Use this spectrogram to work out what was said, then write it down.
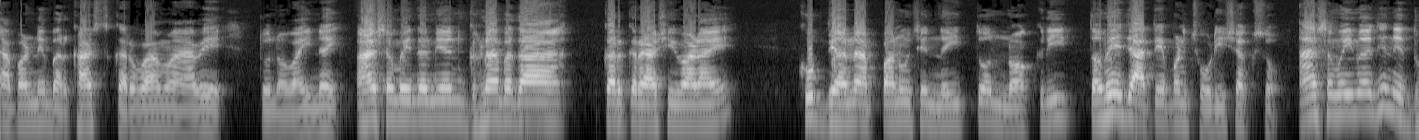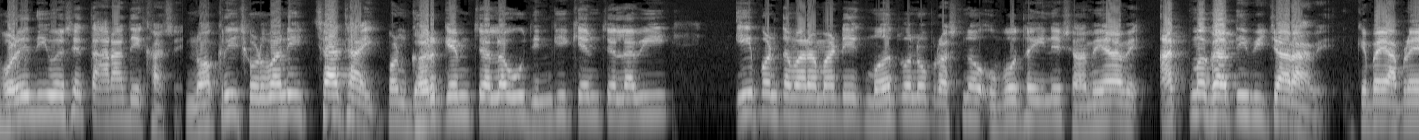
આપણને બરખાસ્ત કરવામાં આવે તો નવાઈ નહીં. આ સમય દરમિયાન ઘણા બધા કર્ક રાશિવાળાએ ખૂબ ધ્યાન આપવાનું છે, નહીં તો નોકરી તમે જાતે પણ છોડી શકશો. આ સમયમાં છે ને, ધોળે દિવસે તારા દેખાશે. નોકરી છોડવાની ઈચ્છા થાય, પણ ઘર કેમ ચલાવવું, જિંદગી કેમ ચલાવવી, એ પણ તમારા માટે એક મહત્વનો પ્રશ્ન ઊભો થઈને સામે આવે. આત્મઘાતી વિચાર આવે કે ભાઈ આપણે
